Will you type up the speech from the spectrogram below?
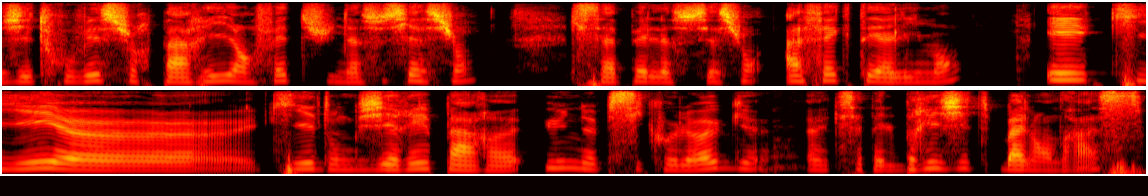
j'ai trouvé sur Paris, en fait, une association qui s'appelle l'association Affect et Aliments et qui est, qui est donc gérée par une psychologue qui s'appelle Brigitte Ballandras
